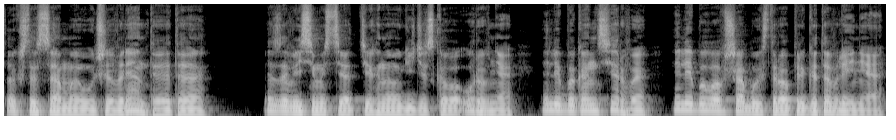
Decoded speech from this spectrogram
Так что самые лучшие варианты это... В зависимости от технологического уровня, либо консервы, либо лапша быстрого приготовления.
